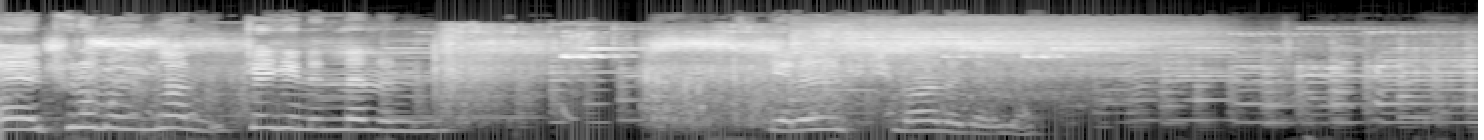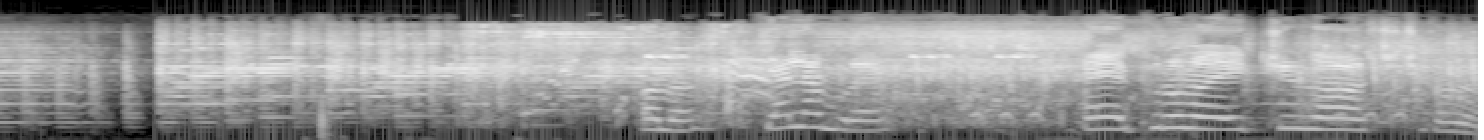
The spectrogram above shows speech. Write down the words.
El promoyum lan. Gecenin lan önünü. Geleni pişman ederim ben. Ana gel lan buraya. El promo için daha çıkamaz.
